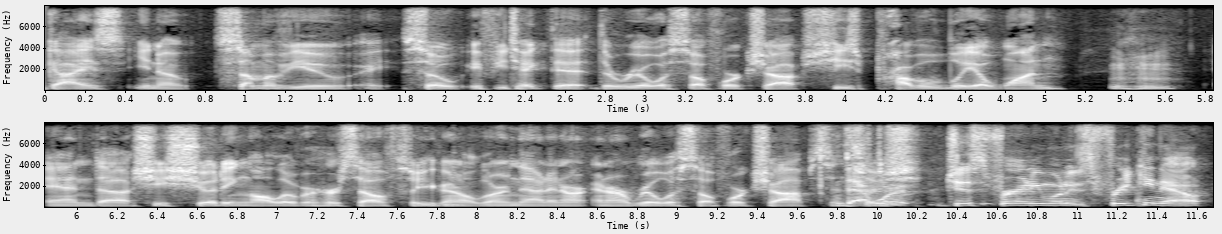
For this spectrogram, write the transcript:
guys, you know, some of you. eh, So if you take the the real with self workshop, she's probably a one, and uh, she's shooting all over herself. So you're going to learn that in our in our real with self workshops. And That so word, she- just for anyone who's freaking out,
